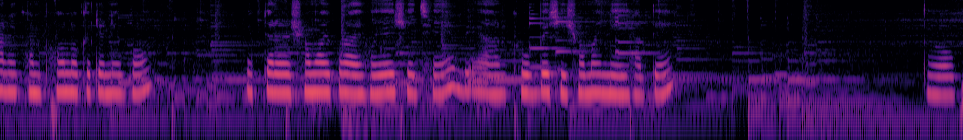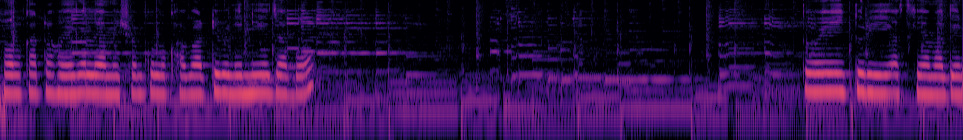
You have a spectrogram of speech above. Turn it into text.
আর এখন ফলও কেটে নেব। ইফতারের সময় প্রায় হয়ে এসেছে, আর খুব বেশি সময় নেই হাতে। তো ফল কাটা হয়ে গেলে আমি সবগুলো খাবার টেবিলে নিয়ে যাব। তো এই তুরি আজকে আমাদের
